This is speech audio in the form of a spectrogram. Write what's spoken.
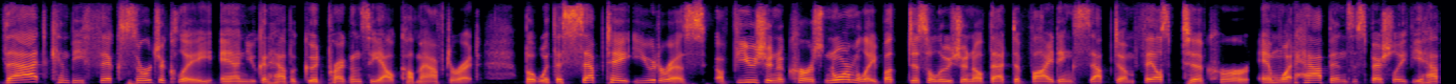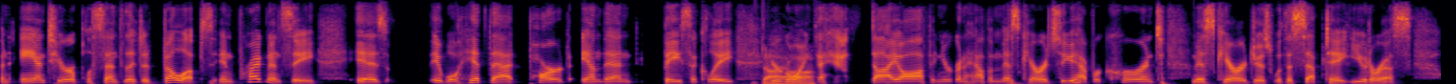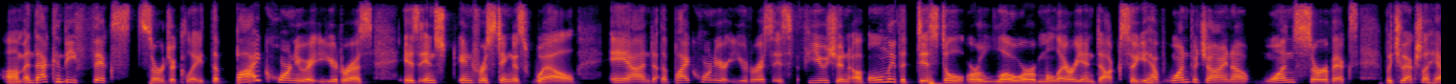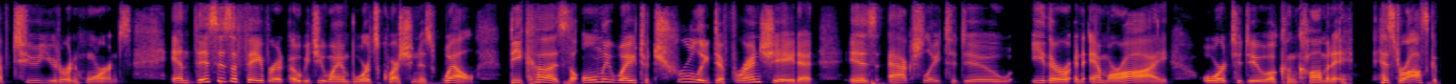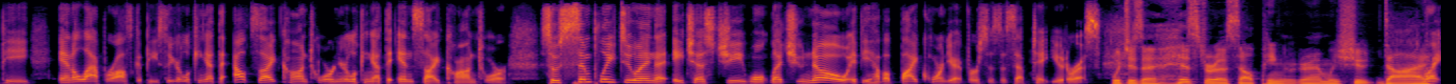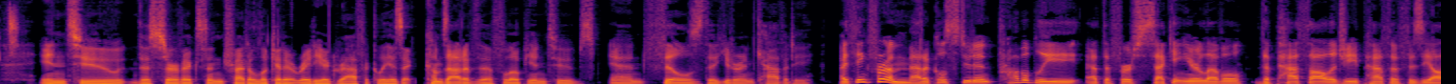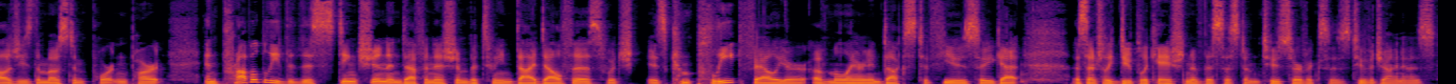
that can be fixed surgically and you can have a good pregnancy outcome after it. But with a septate uterus, a fusion occurs normally, but dissolution of that dividing septum fails to occur. And what happens, especially if you have an anterior placenta that develops in pregnancy, is it will hit that part and then basically Die you're going off. to have die off and you're going to have a miscarriage. So you have recurrent miscarriages with a septate uterus. Um, and that can be fixed surgically. The bicornuate uterus is in- interesting as well. And the bicornuate uterus is fusion of only the distal or lower Mullerian duct. So you have one vagina, one cervix, but you actually have two uterine horns. And this is a favorite OBGYN board's question as well, because the only way to truly differentiate it is actually to do either an MRI or to do a concomitant hysteroscopy and a laparoscopy. So you're looking at the outside contour and you're looking at the inside contour. So simply doing a HSG won't let you know if you have a bicornua versus a septate uterus. Which is a hysterosalpingogram. We shoot dye Right. into the cervix and try to look at it radiographically as it comes out of the fallopian tubes and fills the uterine cavity. I think for a medical student, probably at the first, second year level, the pathology, pathophysiology is the most important part. And probably the distinction and definition between didelphys, which is complete failure of Mullerian ducts to fuse. So you get essentially duplication of the system, two cervixes, two vaginas,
